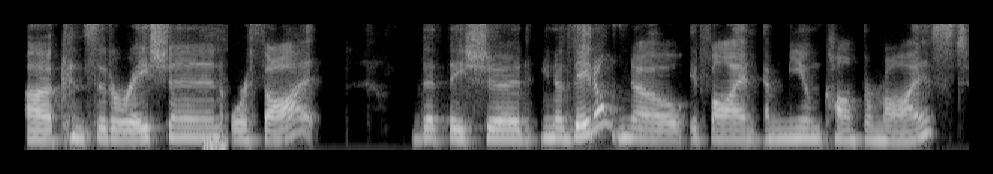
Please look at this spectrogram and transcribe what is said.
uh, consideration or thought that they should, you know, they don't know if I'm immune compromised.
